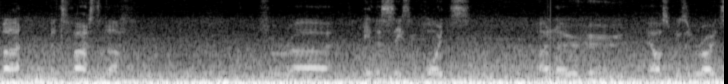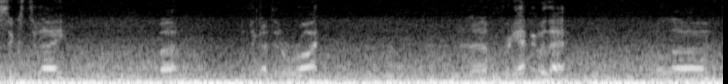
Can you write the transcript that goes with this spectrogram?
but it's fast enough for uh, end of season points. I don't know who else was in road six today, but I think I did alright. And I'm pretty happy with that. Well. uh,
